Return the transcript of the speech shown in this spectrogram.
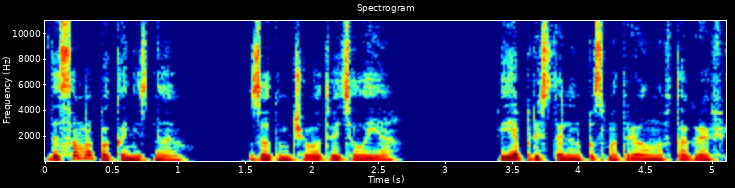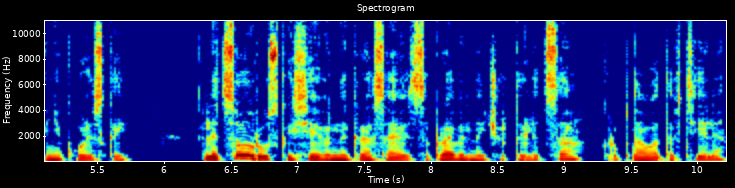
Да сама пока не знаю, задумчиво ответила я. Я пристально посмотрела на фотографию Никольской. Лицо русской северной красавицы, правильные черты лица, крупновато в теле.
